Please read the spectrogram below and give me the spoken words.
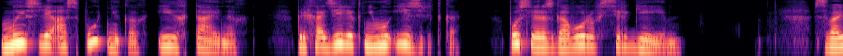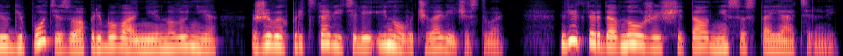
Мысли о спутниках и их тайнах приходили к нему изредка, после разговоров с Сергеем. Свою гипотезу о пребывании на Луне живых представителей иного человечества Виктор давно уже считал несостоятельной.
